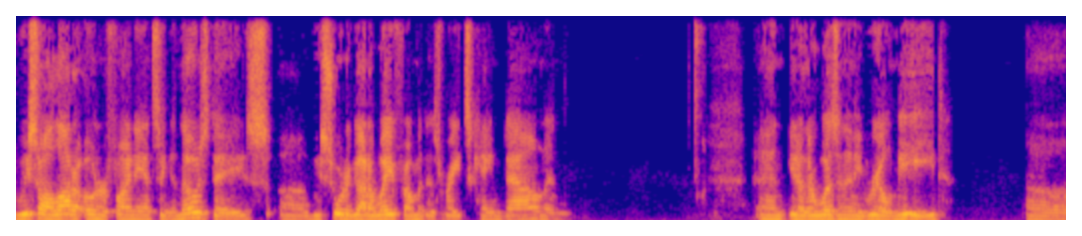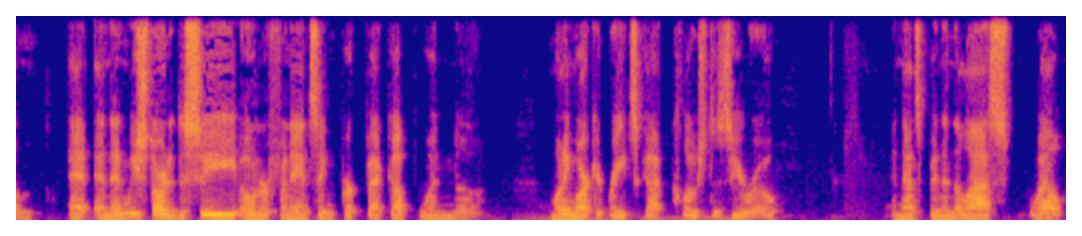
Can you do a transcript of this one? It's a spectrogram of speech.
we saw a lot of owner financing in those days. Uh, we sort of got away from it as rates came down and and you know there wasn't any real need. Um, and, and, then we started to see owner financing perk back up when uh, money market rates got close to zero, and that's been in the last well,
